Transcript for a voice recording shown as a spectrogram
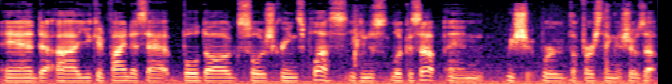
and uh, you can find us at Bulldog Solar Screens Plus. You can just look us up and we we're the first thing that shows up.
